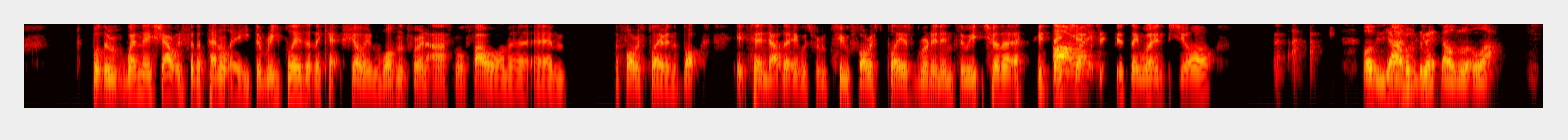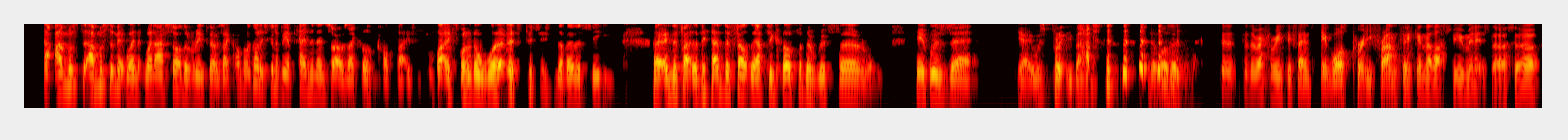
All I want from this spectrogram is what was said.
But the when they shouted for the penalty, the replays that they kept showing wasn't for an Arsenal foul on a um, a Forest player in the box it turned out that it was from two Forest players running into each other. they oh, checked right. it because they weren't sure. oh, they decided yeah, I must to give themselves a little laugh. I must, I must admit, when when I saw the replay, I was like, "Oh my god, it's going to be a pen," and then saw, I was like, "Oh god, that is that is one of the worst decisions I've ever seen." Uh, and the fact that they had, they felt they had to go for the referral, it was, uh, yeah, it was pretty bad. it wasn't. To, to the referee's defence, it was pretty frantic in the last few minutes, though. So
